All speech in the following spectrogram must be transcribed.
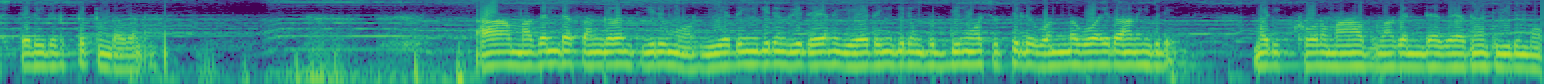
അറിയില്ല കസ്റ്റഡിയിലെടുത്തിട്ടുണ്ട് അവനെ ആ മകന്റെ സങ്കടം തീരുമോ? ഏതെങ്കിലും വിധേന ഏതെങ്കിലും ബുദ്ധിമോശത്തിൽ വന്നു പോയതാണെങ്കിൽ മരിക്കോളം ആ മകന്റെ വേദന തീരുമോ?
